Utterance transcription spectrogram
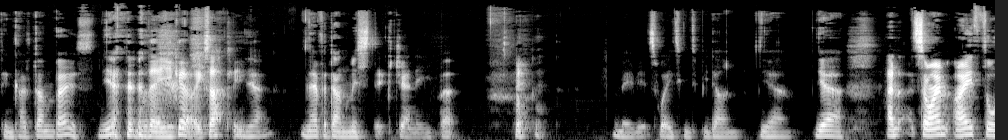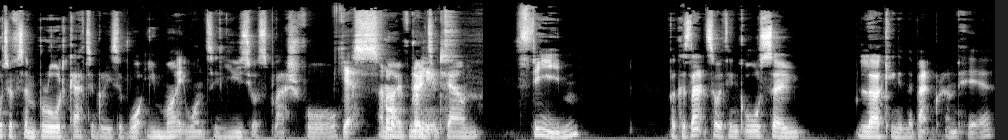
think I've done both. Yeah. Well, there you go. Exactly. yeah. Never done Mystic Jenny, but maybe it's waiting to be done. Yeah. Yeah. And so I'm I thought of some broad categories of what you might want to use your splash for. Yes. and Oh, I've brilliant. noted down theme because that's I think also lurking in the background here,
